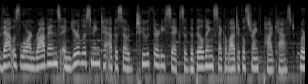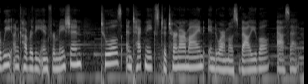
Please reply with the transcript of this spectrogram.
That was Lauren Robbins, and you're listening to episode 236 of the Building Psychological Strength podcast, where we uncover the information, tools, and techniques to turn our mind into our most valuable asset.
